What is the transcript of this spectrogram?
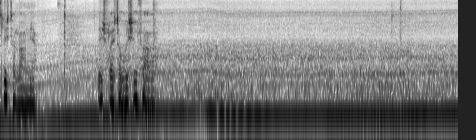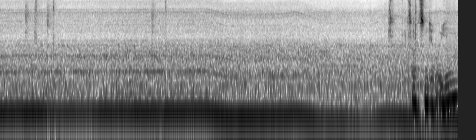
Das Licht anmachen hier. Sehe ich vielleicht auch, wo ich hinfahre. So, sind die Ruinen.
